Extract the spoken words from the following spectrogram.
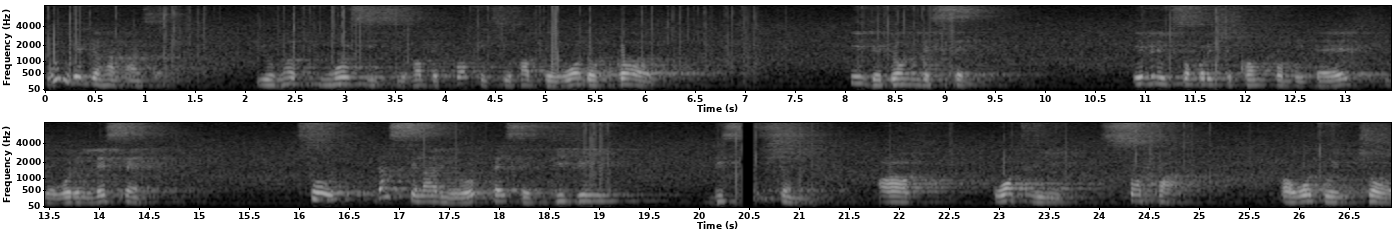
What did Abraham answer? You have Moses, you have the prophets, you have the word of God. If they don't listen, even if somebody should come from the dead, they wouldn't listen. So that scenario is a vivid description of what we suffer or what we enjoy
